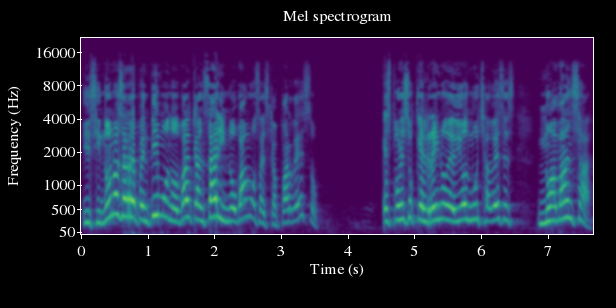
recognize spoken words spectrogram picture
Y si no nos arrepentimos, nos va a alcanzar y no vamos a escapar de eso. Es por eso que el reino de Dios muchas veces no avanza.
